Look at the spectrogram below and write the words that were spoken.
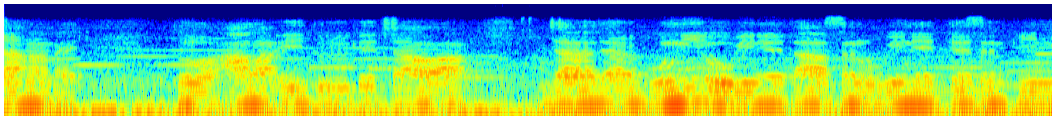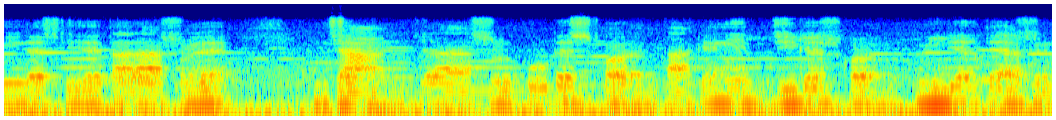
জানা নাই। তো আমার এইটুকুকে চাওয়া, যারা যারা গুণী অভিনেতা আছেন, অভিনেত্রী আছেন ফিল্ম ইন্ডাস্ট্রিতে তারা আসলে যান যা আসলে প্রোটেস্ট করেন, তাকে নিয়ে জিজ্ঞেস করেন, মিডিয়াতে আসেন,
